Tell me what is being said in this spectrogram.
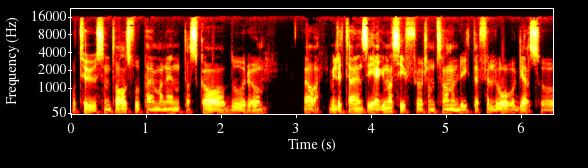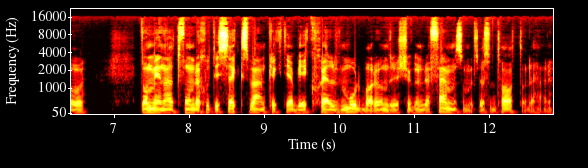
och tusentals får permanenta skador och ja, militärens egna siffror som sannolikt är för låga. Så de menar att 276 värnpliktiga begick självmord bara under 2005 som ett resultat av det här.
